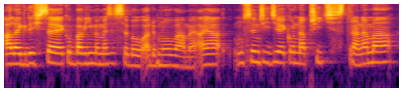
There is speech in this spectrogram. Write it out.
ale když se jako bavíme mezi sebou a domlouváme. A já musím říct, že jako napříč stranama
